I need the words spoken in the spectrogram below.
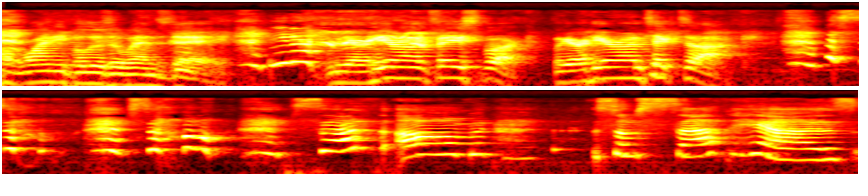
of Whinypaluza Wednesday. you know, We are here on Facebook. We are here on TikTok. so, so Seth, um, so Seth has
